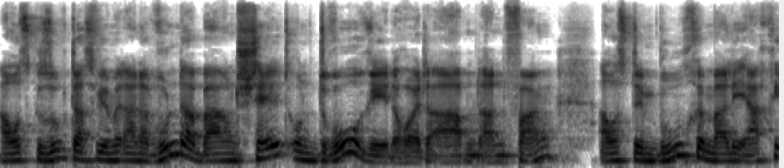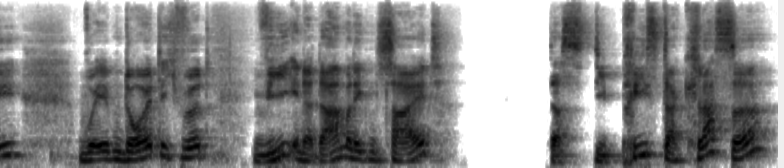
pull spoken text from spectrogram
ausgesucht, dass wir mit einer wunderbaren Scheld- und Drohrede heute Abend anfangen aus dem Buche Maleachi, wo eben deutlich wird, wie in der damaligen Zeit, dass die Priesterklasse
